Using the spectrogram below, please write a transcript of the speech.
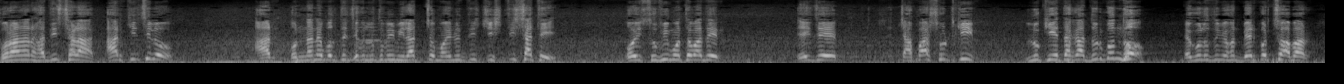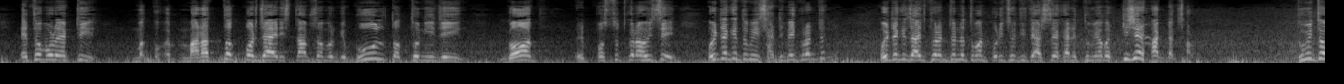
কোরআন আর হাদিস ছাড়া আর কি ছিল? আর অন্যান্য বলতে যেগুলো তুমি মিলাচ্ছ মঈনুদ্দিন চিস্তির সাথে, ওই সুফি মতবাদের, এই যে চাপা সুটকি, লুকিয়ে থাকা দুর্গন্ধ, এগুলো তুমি এখন বের করছ আবার। এত বড় একটি মারাত্মক পর্যায়ের ইসলাম সম্পর্কে ভুল তথ্য নিয়ে যেই গদ প্রস্তুত করা হয়েছে, ওইটাকে তুমি সার্টিফাই করার জন্য, ওইটাকে জাজ করার জন্য তোমার পরিচয় দিতে আসছে এখানে, তুমি আবার কিসের হাক ডাক ছাড়ো? তুমি তো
